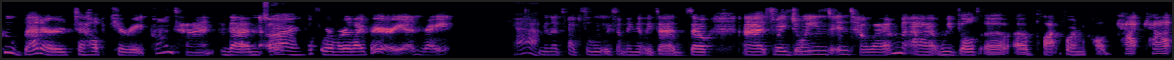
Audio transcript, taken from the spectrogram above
who better to help curate content than sure. a, a, former librarian, right? Yeah, I mean that's absolutely something that we did. So, uh, so I joined Intellum. Uh, we built a, a, platform called CatCat,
